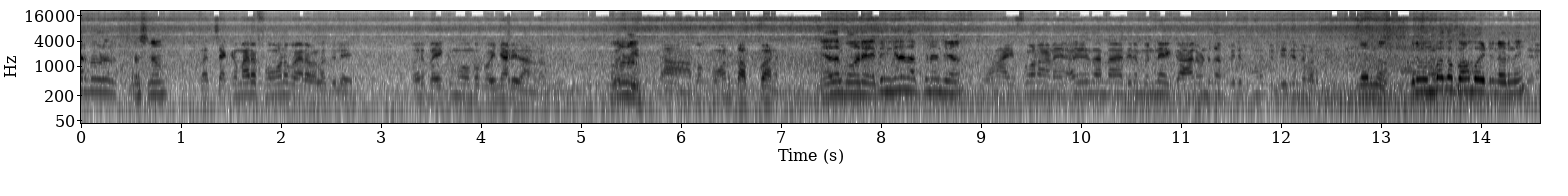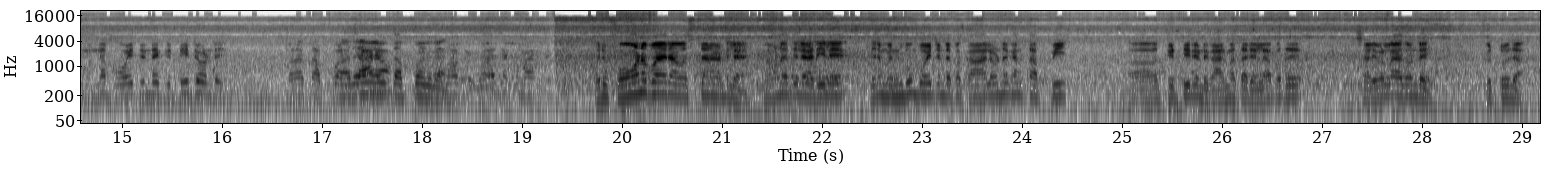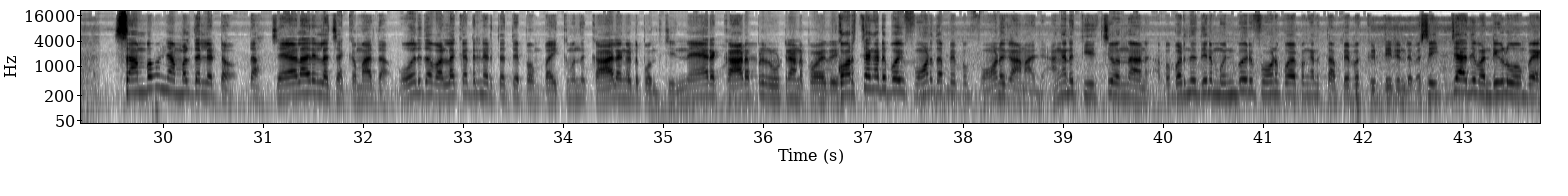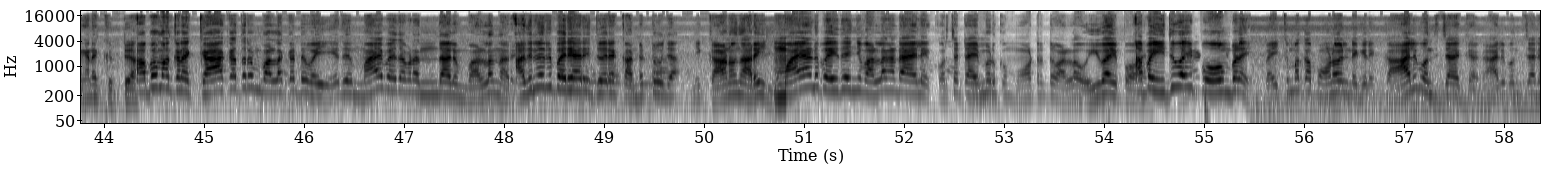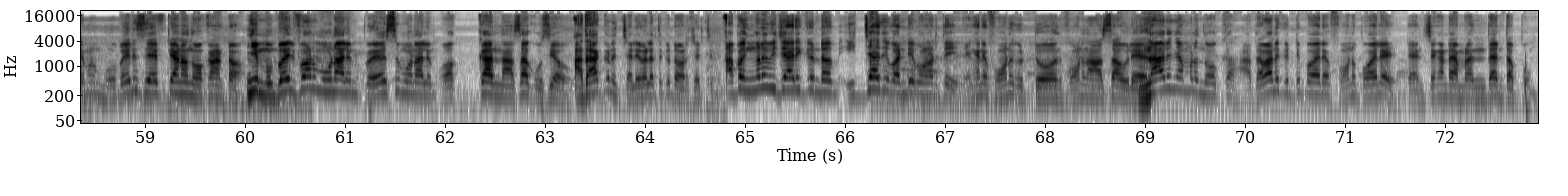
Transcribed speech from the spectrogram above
എന്താ ഇവിടെ പ്രശ്നം? ചെക്കന്മാരെ ഫോൺ പോയ വെള്ളത്തിൽ. ഒരു ബൈക്ക് പോകുമ്പോ കൊഞ്ഞാടിയതാണല്ലോ ഫോണോ ആ അപ്പൊ ഫോൺ തപ്പാണ്. ഏതാ ഫോണ് ഇത് ഇങ്ങനെ തപ്പണ എന്തിനാ? ഫോൺ ഐഫോൺ ആണ്. അത് എന്ന് പറഞ്ഞാൽ ഇതിന് മുന്നേ കാലുകൊണ്ട് തപ്പിട്ട് ഫോൺ കിട്ടിയിട്ടുണ്ട് പറഞ്ഞു ഇതിന് മുമ്പൊക്കെ ഫോൺ പോയിട്ടുണ്ട് അവിടുന്ന് ഇതിന് മുന്നേ പോയിട്ടുണ്ട് കിട്ടിയിട്ടുണ്ട്. ഒരു ഫോണ് പോയൊരവസ്ഥ കണ്ടില്ലേ? ഫോൺ ഇതിൽ അടിയിൽ ഇതിന് മുൻപും പോയിട്ടുണ്ട്. ഇപ്പൊ കാലുകൊണ്ട് ഇങ്ങനെ തപ്പി കിട്ടിയിട്ടുണ്ട് കിട്ടിയിട്ടുണ്ട്. കാൽമത്തടിയല്ല അപ്പൊ ഇത് ചളിവെള്ളം ആയതുകൊണ്ടേ കിട്ടൂല. സംഭവം നമ്മൾ തല്ലട്ടോ ഇതാ ചേളാരിയുള്ള ചെക്കന്മാർതാ ഓലിത വള്ളക്കെട്ടിന്റെ അടുത്തെത്തിയപ്പം ബൈക്ക് വന്ന് കാലങ്ങോട്ട് പൊന്തിച്ച്. നേരെ കാടപ്പുഴ റൂട്ടിനാണ് പോയത്. കുറച്ചങ്ങോട്ട് പോയി ഫോൺ തപ്പിയപ്പോൾ ഫോൺ കാണാതെ അങ്ങനെ തിരിച്ചു വന്നാണ് അപ്പൊ ഇവിടുന്ന് ഇതിന് മുൻപ് ഒരു ഫോൺ പോയപ്പോ അങ്ങനെ തപ്പിയപ്പോ കിട്ടിയിട്ടുണ്ട്. പക്ഷെ ഇജാതി വണ്ടികൾ പോകുമ്പോ എങ്ങനെ കിട്ടുക? അപ്പൊ മക്കളെ കാക്കത്തരം വള്ളക്കെട്ട് പോയി. ഇത് മഴ പെയ്ത അവിടെ എന്തായാലും വെള്ളം നിറയും അതിനൊരു പരിഹാരം ഇതുവരെ കണ്ടിട്ടില്ല നീ കാണുമെന്ന് അറിയില്ല. മഴയാണ് പെയ്ത് കഴിഞ്ഞ് വെള്ളം കണ്ടായാലേ കുറച്ച് ടൈം എടുക്കും. മോട്ടർ ഇട്ട് വെള്ളം ഒഴിവായി പോകും അപ്പൊ ഇതുവഴി പോകുമ്പോഴേ ബൈക്കുമൊക്കെ പോണോലുണ്ടെങ്കിൽ കാൽ പൊന്തിച്ചാൽ കാൽ പൊന്തിച്ചാൽ നമ്മൾ മൊബൈൽ സേഫ്റ്റി ആണോ നോക്കണം കേട്ടോ ഇനി മൊബൈൽ ഫോൺ മൂണാലും പേഴ്സ് മൂണാലും ഒക്കെ നസ കുസിയാവും. അതാക്കണ് ചളിവെള്ളത്തിക്ക് ടോർച്ചടിച്ചു അപ്പൊ നിങ്ങൾ വിചാരിക്കുന്നുണ്ടാവും ഇജാതി വണ്ടി പോണടുത്ത് എങ്ങനെ ഫോൺ കിട്ടുമോ ഫോൺ നാസാവൂലേ? എന്നാലും നമ്മൾ നോക്കുക അഥവാണ് കിട്ടിപ്പോയാലോ ഫോൺ പോയാലേ ടെൻഷൻ കണ്ട നമ്മൾ എന്തായാലും തപ്പും.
